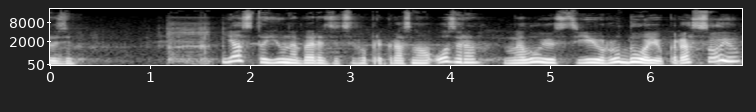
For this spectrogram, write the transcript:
друзі! Я стою на березі цього прекрасного озера, милуюсь цією рудою красою.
